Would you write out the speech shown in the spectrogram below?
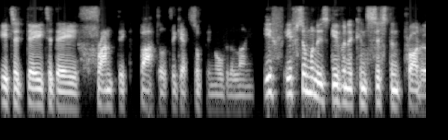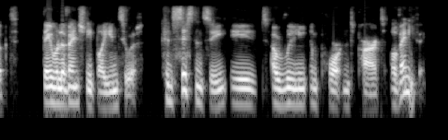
it's a day-to-day frantic battle to get something over the line. If if someone is given a consistent product, they will eventually buy into it. Consistency is a really important part of anything.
